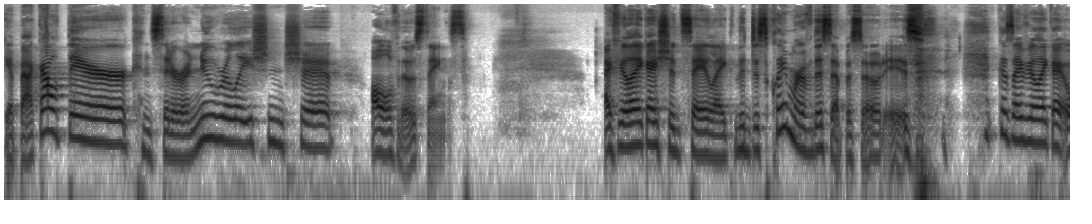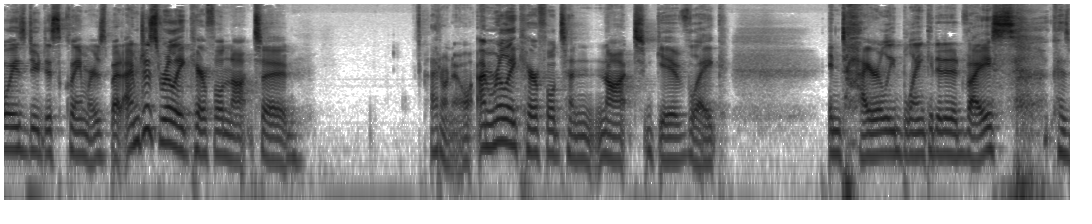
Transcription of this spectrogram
get back out there, consider a new relationship, all of those things. I feel like I should say, like, the disclaimer of this episode is because I feel like I always do disclaimers, but I'm just really careful not to, I don't know, I'm really careful to not give like entirely blanketed advice because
